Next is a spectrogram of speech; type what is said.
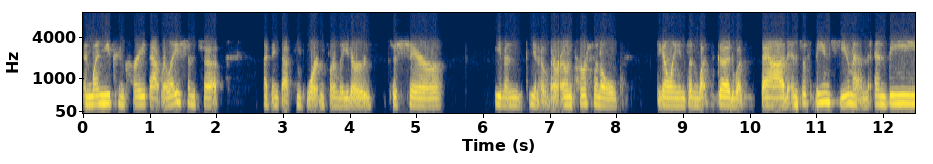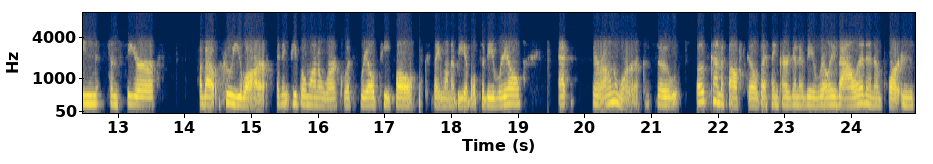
And when you can create that relationship, I think that's important for leaders to share even, you know, their own personal feelings and what's good, what's bad, and just being human and being sincere about who you are. I think people want to work with real people because they want to be able to be real at their own work. So those kind of soft skills I think are going to be really valid and important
